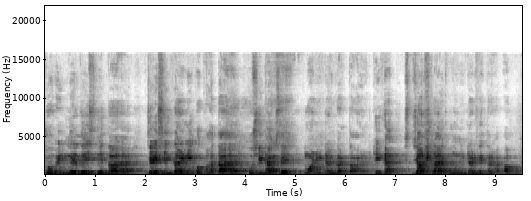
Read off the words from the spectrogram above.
जो भी निर्देश देता है, जैसे करने को कहता है, उसी ढंग से मॉनिटर करता है। ठीक है? जस्ट लाइक मॉनिटर के तरह। अब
